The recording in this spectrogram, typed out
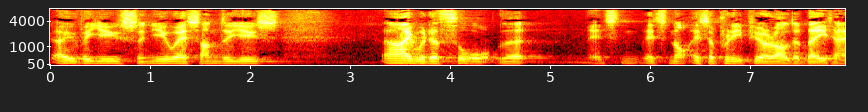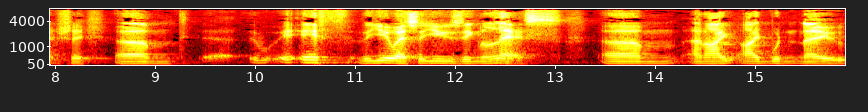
overuse and US underuse, I would have thought that it's it's not it's a pretty puerile debate actually. Um, if the US are using less, um, and I I wouldn't know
